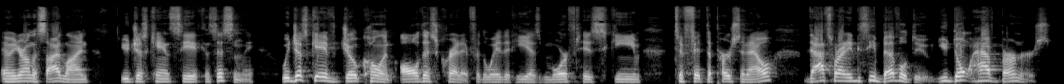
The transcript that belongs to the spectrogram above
And when you're on the sideline, you just can't see it consistently. We just gave Joe Cullen all this credit for the way that he has morphed his scheme to fit the personnel. That's what I need to see Bevell do. You don't have burners.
